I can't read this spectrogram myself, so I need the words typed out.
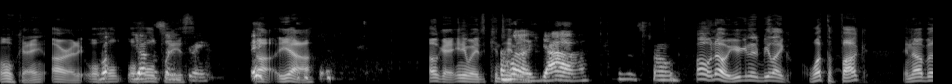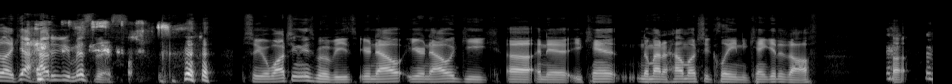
Okay, alrighty. Well, What- hold, well, hold to send it please. Uh, yeah. Okay. Anyways, continue. Uh, yeah. Oh no, you're gonna be like, "What the fuck?" And I'll be like, "Yeah, how did you miss this?" so you're watching these movies. You're now you're now a geek, uh, and it, you can't. No matter how much you clean, you can't get it off. Uh,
